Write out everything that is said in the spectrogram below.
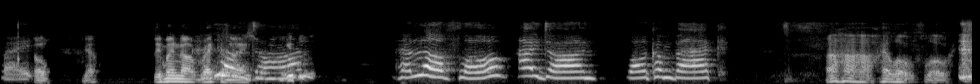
right? Oh, yeah. They might not recognize. Hello. Hello, Flo. Hi, Don. Welcome back. Ah, hello, Flo. Good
